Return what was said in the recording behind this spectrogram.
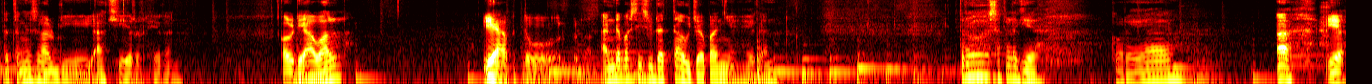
Datangnya selalu di akhir ya kan. Kalau di awal ya betul. Anda pasti sudah tahu jawabannya ya kan? Terus apa lagi ya? Korea. Ah iya.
